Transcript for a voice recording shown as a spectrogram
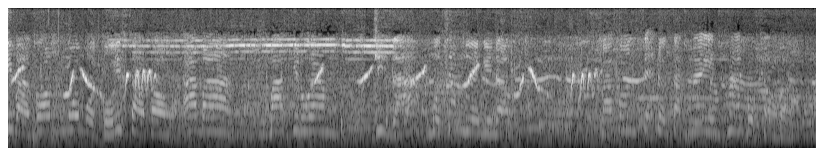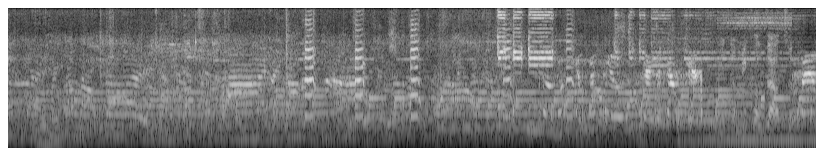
khi bà con mua một túi xà phòng A3 3 kg, trị giá 110.000 đồng, bà con sẽ được tặng ngay hai bộ sản phẩm. Mình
